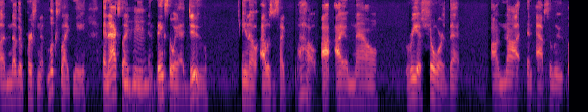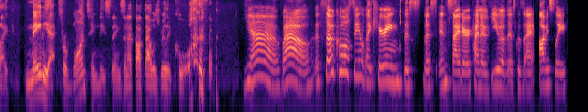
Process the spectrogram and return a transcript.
another person that looks like me and acts like mm-hmm. me and thinks the way I do, you know, I was just like, wow, I, I am now reassured that I'm not an absolute like maniac for wanting these things. And I thought that was really cool. Yeah, wow. It's so cool seeing like hearing this this insider kind of view of this because I obviously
